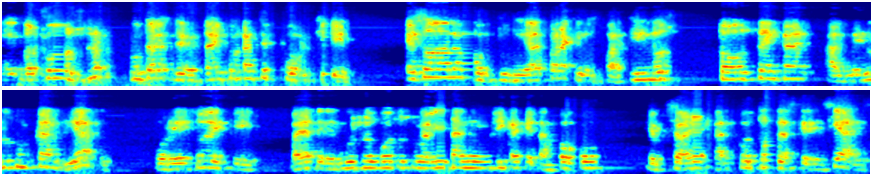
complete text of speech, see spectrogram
Eh, una pregunta de verdad importante porque eso da la oportunidad para que los partidos todos tengan al menos un candidato por eso de que vaya a tener muchos votos una lista no implica que tampoco se vaya a quedar con todas las credenciales.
